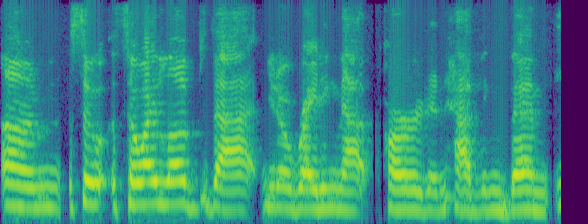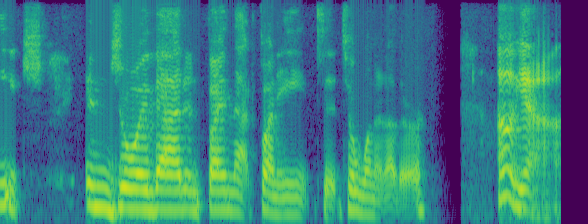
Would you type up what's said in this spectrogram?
Um, so so I loved that, you know, writing that part and having them each enjoy that and find that funny to, to one another. Oh yeah,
